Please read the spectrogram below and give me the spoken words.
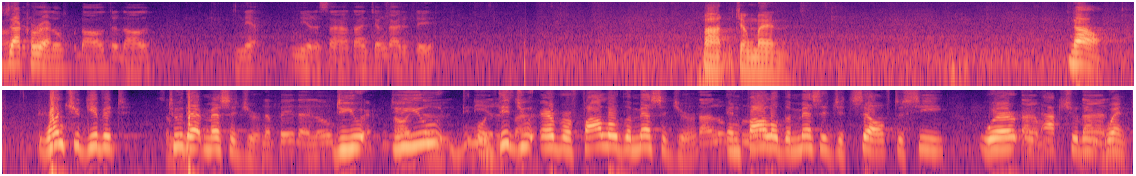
Is that correct? Now, once you give it to that messenger. Do you, do you, or did you ever follow the messenger and follow the message itself to see where it actually went?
